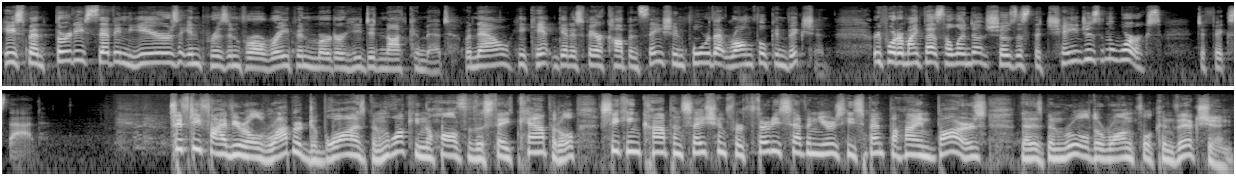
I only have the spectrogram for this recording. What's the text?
He spent 37 years in prison for a rape and murder he did not commit. But now he can't get his fair compensation for that wrongful conviction. Reporter Mike Vasilinda shows us the changes in the works to fix that. 55 year old Robert DuBoise has been walking the halls of the state capitol seeking compensation for 37 years he spent behind bars that has been ruled a wrongful conviction.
